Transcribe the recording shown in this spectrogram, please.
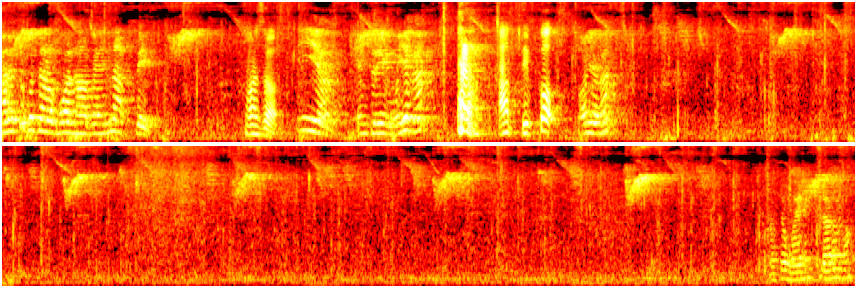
Ada tuh telepon HP ini aktif. masuk Iya, terima ya kan? aktif kok Oh ya kan? Langsung main ke dalam, Mas.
